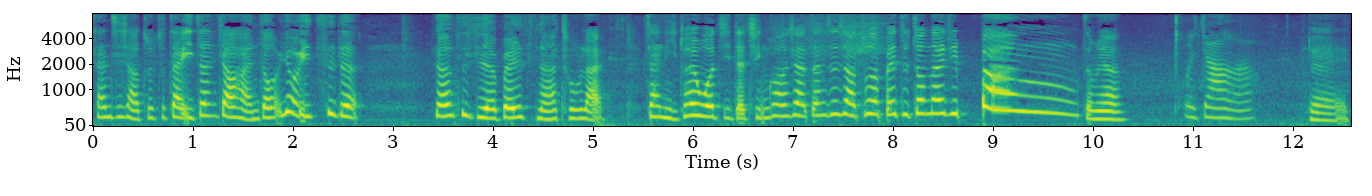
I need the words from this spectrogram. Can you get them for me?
三只小猪就在一阵叫喊中，又一次的将自己的杯子拿出来，在你推我挤的情况下，三只小猪的杯子撞在一起，砰！怎么样？我叫了。对，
